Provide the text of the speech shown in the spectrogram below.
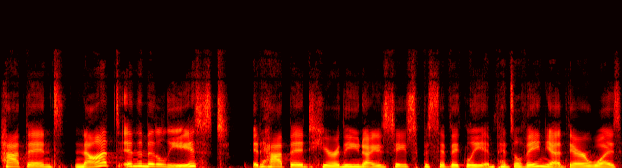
happened not in the Middle East it happened here in the United States, specifically in Pennsylvania. There was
